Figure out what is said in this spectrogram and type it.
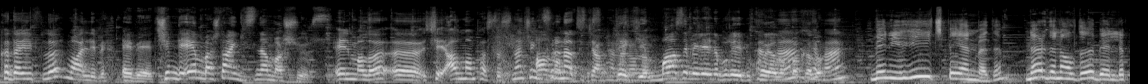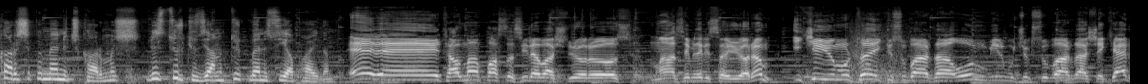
kadayıflı muhallebi. Evet şimdi en başta hangisinden başlıyoruz? Elmalı şey şey Alman pastasından çünkü Alman fırına pastası. atacağım hemen Peki onu. malzemelerini buraya bir koyalım Hemen, bakalım. Hemen. Menüyü hiç beğenmedim. Nereden aldığı belli. Karışık bir menü çıkarmış. Biz Türk'üz yani Türk menüsü yapaydın. Evet, Alman pastasıyla başlıyoruz. Malzemeleri sayıyorum. 2 yumurta, 2 su bardağı un, 1,5 su bardağı şeker,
